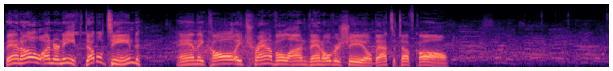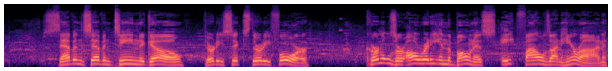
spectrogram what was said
Van O underneath, double teamed, and they call a travel on Van Overshield. That's a tough call. 7.17 to go, 36 34. Kernels are already in the bonus, eight fouls on Huron,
